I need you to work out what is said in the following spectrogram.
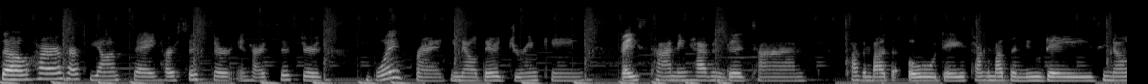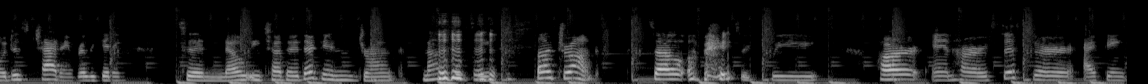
So her, her fiance, her sister, and her sister's boyfriend, you know, they're drinking, FaceTiming, having a good time, talking about the old days, talking about the new days, you know, just chatting, really getting to know each other. They're getting drunk, not tipsy, but drunk. So basically, her and her sister, I think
